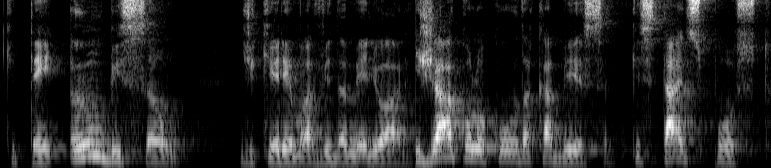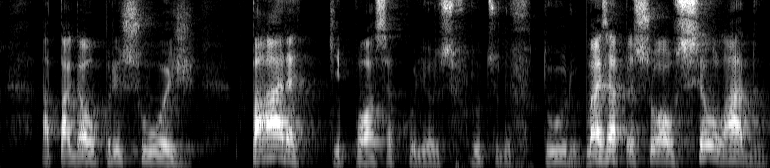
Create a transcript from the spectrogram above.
que tem ambição de querer uma vida melhor e já colocou na cabeça que está disposto a pagar o preço hoje para que possa colher os frutos no futuro, mas a pessoa ao seu lado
